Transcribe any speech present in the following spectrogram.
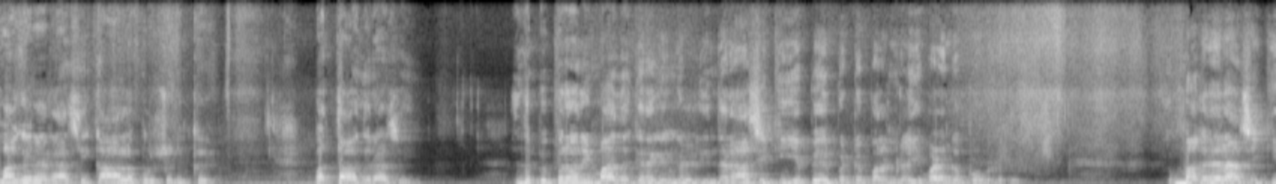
மகர ராசி காலபுருஷனுக்கு பத்தாவது ராசி. இந்த பிப்ரவரி மாத கிரகங்கள் இந்த ராசிக்கு எப்பேற்பட்ட பலன்களை வழங்கப் போகிறது? மகர ராசிக்கு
